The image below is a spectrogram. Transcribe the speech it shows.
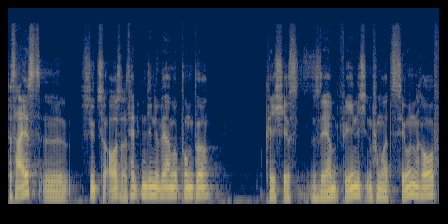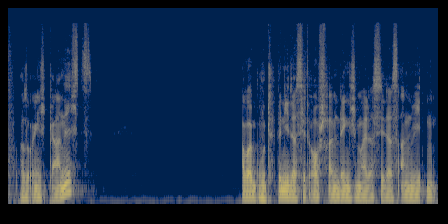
das heißt, äh, sieht so aus, als hätten die eine Wärmepumpe. Okay, hier ist sehr wenig Informationen drauf, also eigentlich gar nichts. Aber gut, wenn die das hier draufschreiben, denke ich mal, dass sie das anbieten.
